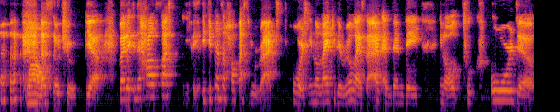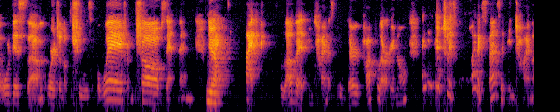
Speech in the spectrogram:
Wow. That's so true. Yeah, but it, how fast? It depends on how fast you react. Of course, you know Nike they realized that, and then they, you know, took all the all this um, version of the shoes away from the shops, and and Yeah. Nike people love it in China. It's very popular. You know, I think actually it's quite expensive in China.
